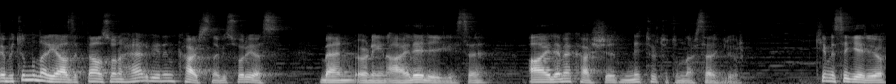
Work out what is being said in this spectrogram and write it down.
Ve bütün bunları yazdıktan sonra her birinin karşısına bir soru yaz. Ben örneğin aileyle ilgiliyse aileme karşı ne tür tutumlar sergiliyorum? Kimisi geliyor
